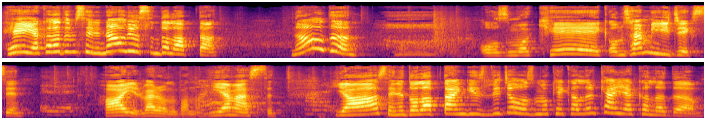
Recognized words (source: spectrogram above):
Hey yakaladım seni. Ne alıyorsun dolaptan? Ne aldın? Ozmo kek. Onu sen mi yiyeceksin? Evet. Hayır ver onu bana. Yiyemezsin. Ya seni dolaptan gizlice ozmo kek alırken yakaladım.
